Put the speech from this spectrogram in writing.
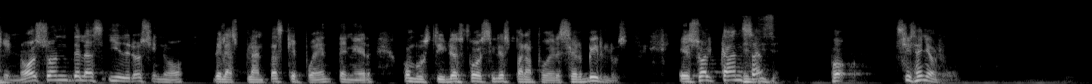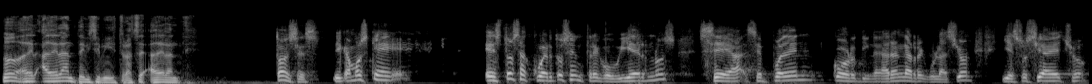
que no son de las hidro, sino de las plantas que pueden tener combustibles fósiles para poder servirlos. Eso alcanza... sí, señor. No, adelante, viceministro, adelante. Entonces, digamos que estos acuerdos entre gobiernos se, se pueden coordinar en la regulación y eso se ha hecho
